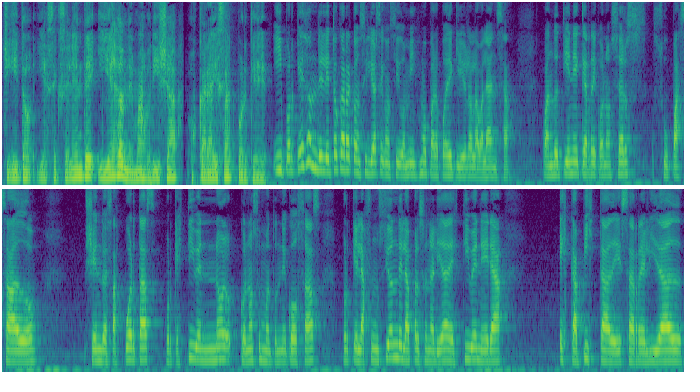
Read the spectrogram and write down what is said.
chiquito y es excelente y es donde más brilla Oscar Isaac porque... Y porque es donde le toca reconciliarse consigo mismo para poder equilibrar la balanza. Cuando tiene que reconocer su pasado yendo a esas puertas porque Steven no conoce un montón de cosas, porque la función de la personalidad de Steven era escapista de esa realidad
